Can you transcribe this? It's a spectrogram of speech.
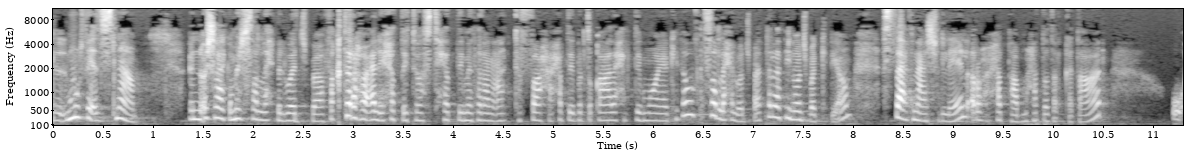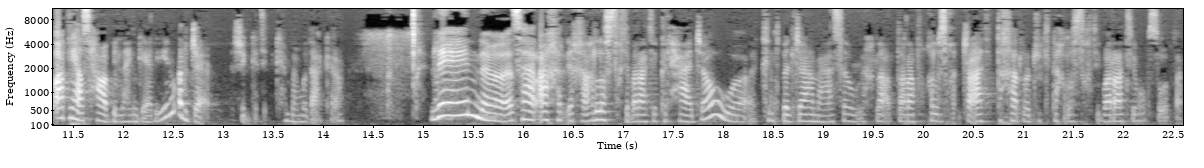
مو في السناب إنه إيش رايكم؟ إيش اصلح بالوجبة؟ فاقترحوا علي حطي توست حطي مثلا على التفاحة حطي برتقالة حطي موية كذا وتصلح الوجبات. 30 وجبة كل يوم الساعة 12 الليل أروح أحطها بمحطة القطار وأعطيها أصحابي الهنغاريين وأرجع شقتي أكمل مذاكرة. لين صار اخر خلصت اختباراتي وكل حاجة وكنت بالجامعة أسوي إخلاء الطرف وخلص إجراءات التخرج وكذا خلصت اختباراتي مبسوطة.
